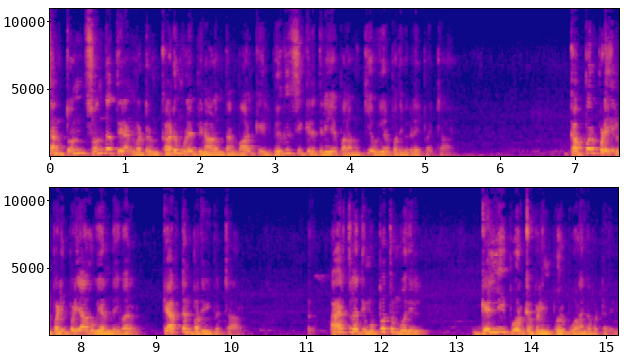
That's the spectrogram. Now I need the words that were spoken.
சன் தொன் சொந்த திறன் மற்றும் கடும் உழைப்பினாலும் தன் வாழ்க்கையில் வெகு சீக்கிரத்திலேயே பல முக்கிய உயர் பதவிகளை பெற்றார். கப்பற்படையில் படிப்படியாக உயர்ந்த இவர் கேப்டன் பதவி பெற்றார். ஆயிரத்தி தொள்ளாயிரத்தி முப்பத்தொம்போதில் கெல்லி போர்க்கப்பலின் பொறுப்பு வழங்கப்பட்டது.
